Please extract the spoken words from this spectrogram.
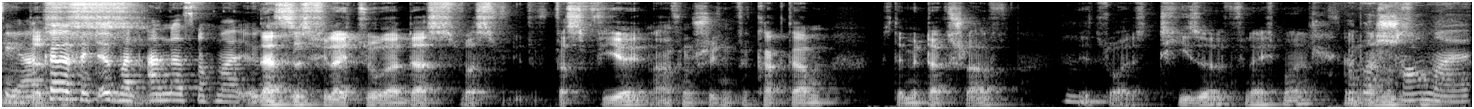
ja, können wir vielleicht irgendwann anders nochmal irgendwie. Das ist vielleicht sogar das, was, was wir in Anführungsstrichen verkackt haben, ist der Mittagsschlaf. Hm. Jetzt so als Teaser vielleicht mal. Aber schau mal,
